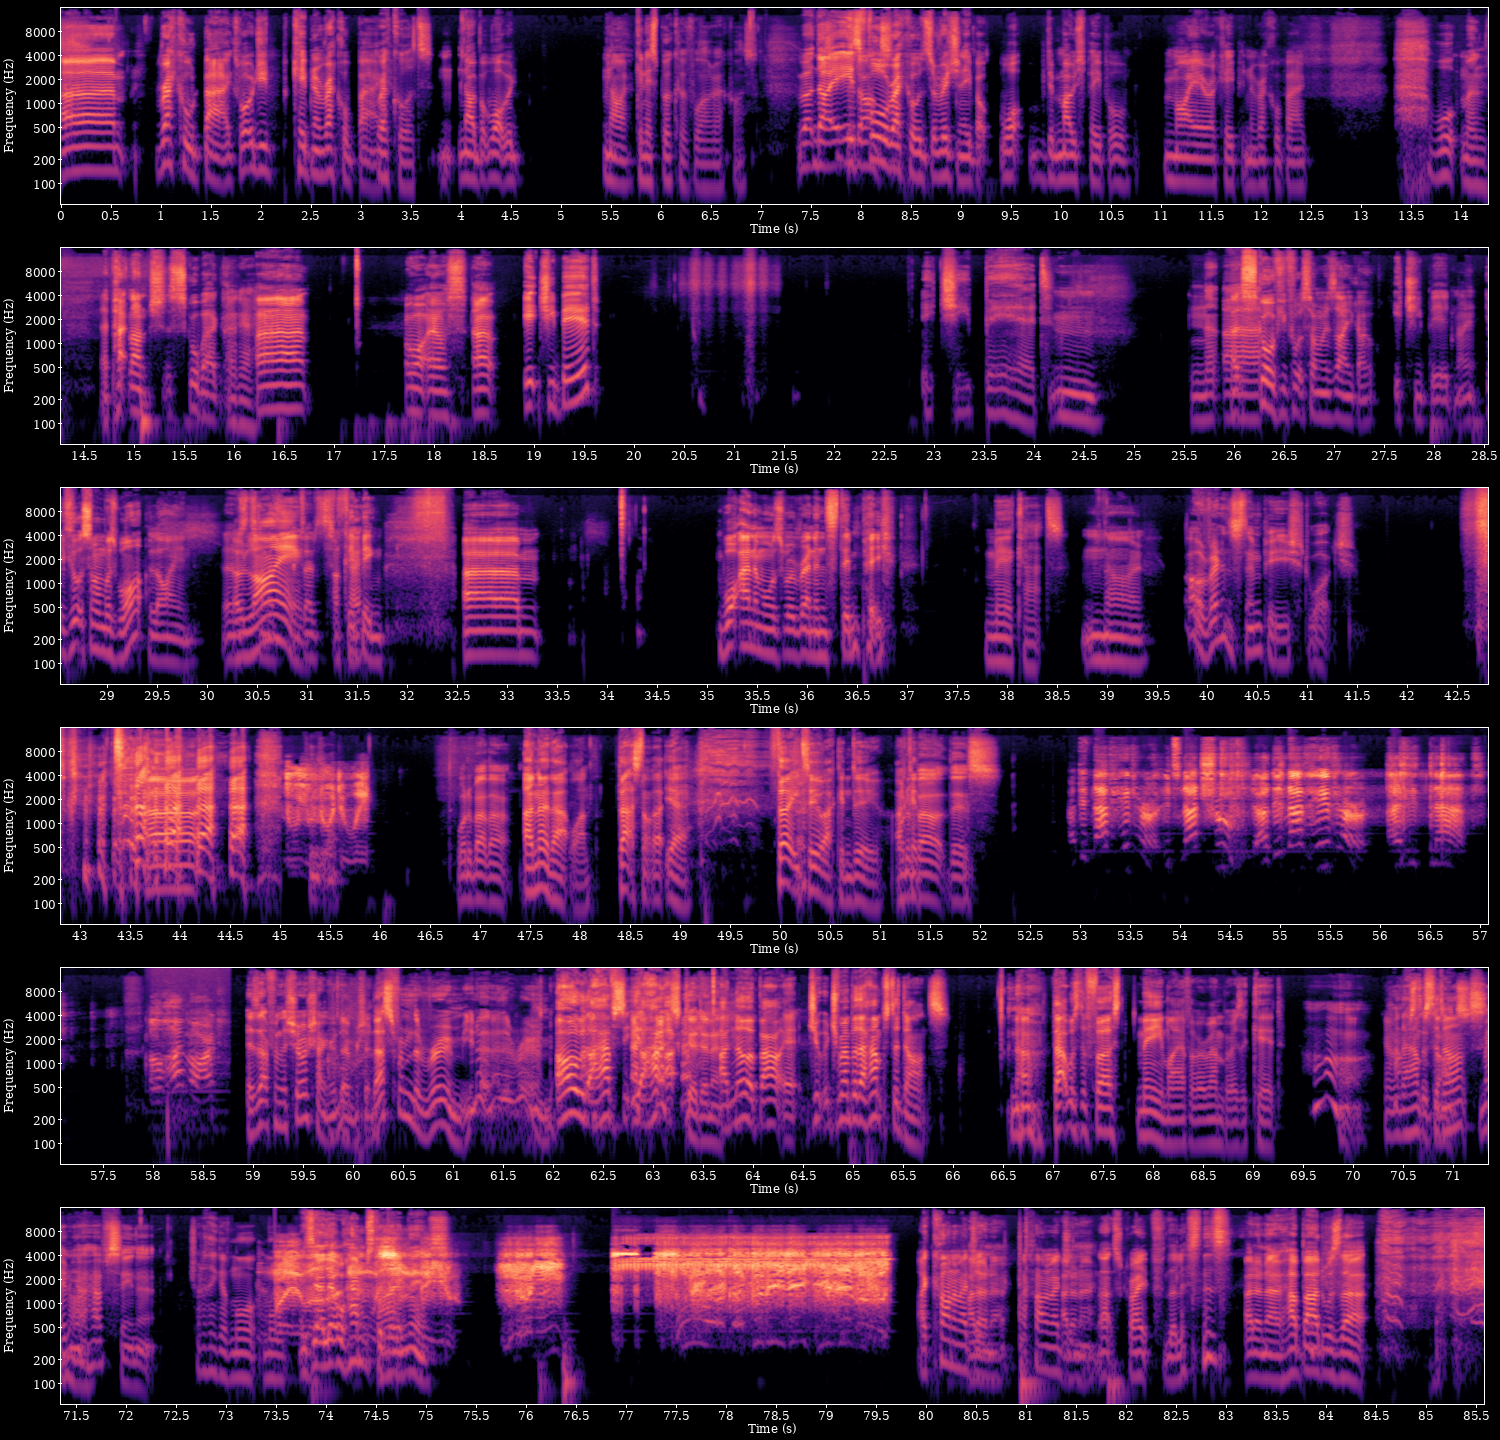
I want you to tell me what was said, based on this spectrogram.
Um, record bags. What would you keep in a record bag? Records. N- no, but what would? No, Guinness Book of World Records. but no. It is Good four answer. records originally. But what did most people in my era keep in a record bag? Walkman. A packed lunch, school bag. Okay. Uh, what else? Uh, itchy beard. Itchy beard. Mm. No, At uh, school, if you thought someone was lying, you go itchy beard, mate. If you thought someone was what? Lying. There Oh, was too much- lying. there Okay. Fibbing. Um, what animals were Ren and Stimpy? Meerkats. No. Oh, Ren and Stimpy, you should watch. Uh, What about that? I know that one. That's not that. Yeah. Thirty-two. I can do. I What can. about this? I did not hit her. It's not true. I did not hit her. I did not. Oh, hi, Mark. is that from the Shawshank Redemption? That's from the room. You don't know the room. Oh, I have seen. Yeah, I, That's good, isn't it? I know about it. Do you, do you remember the hamster dance? No. That was the first meme I ever remember as a kid. Oh, Remember the hamster dance? Maybe No. I have seen it. I'm trying to think of more. more. Is there a little hamster doing this? I can't imagine. I don't know. I can't imagine. I don't know. That's great for the listeners. I don't know. How bad was that?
